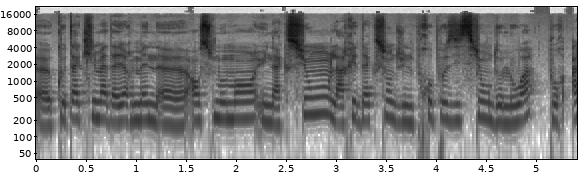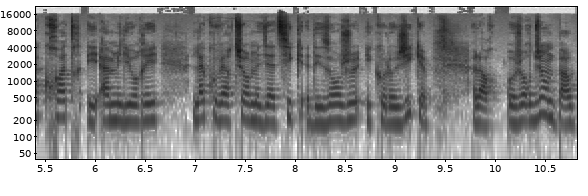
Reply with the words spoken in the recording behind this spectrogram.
Euh, Cota Climat d'ailleurs mène euh, en ce moment une action, la rédaction d'une proposition de loi pour accroître et améliorer la couverture médiatique des enjeux écologiques. Alors aujourd'hui on ne parle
